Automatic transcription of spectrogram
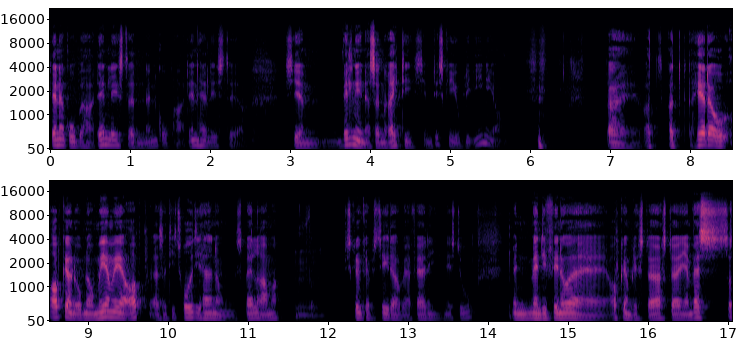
den her gruppe har den liste, og den anden gruppe har den her liste, og siger, hvilken en er så den rigtige? Siger, det skal I jo blive enige om. øh, og, og her der opgaven åbner jo mere og mere op. Altså, de troede, de havde nogle smalle rammer. Mm. Beskrive kapaciteter og være færdige næste uge. Men, men de finder ud af, at opgaven bliver større og større. Jamen, hvad, så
